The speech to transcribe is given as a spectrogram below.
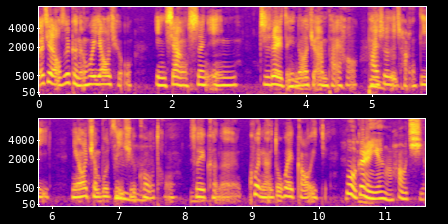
而且老师可能会要求影像、声音之类的，你都要去安排好拍摄的场地，你要全部自己去沟通，所以可能困难度会高一点。不过我个人也很好奇，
